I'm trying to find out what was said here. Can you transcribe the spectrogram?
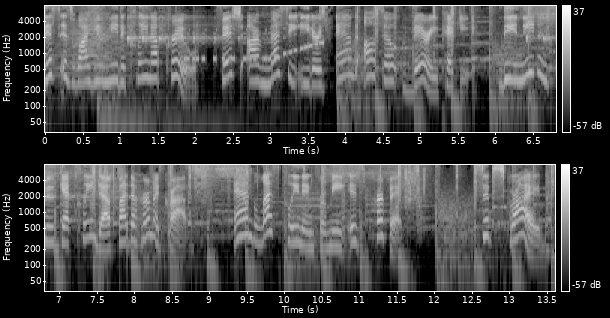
This is why you need a cleanup crew. Fish are messy eaters and also very picky. The uneaten food get cleaned up by the hermit crabs. And less cleaning for me is perfect. Subscribe.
